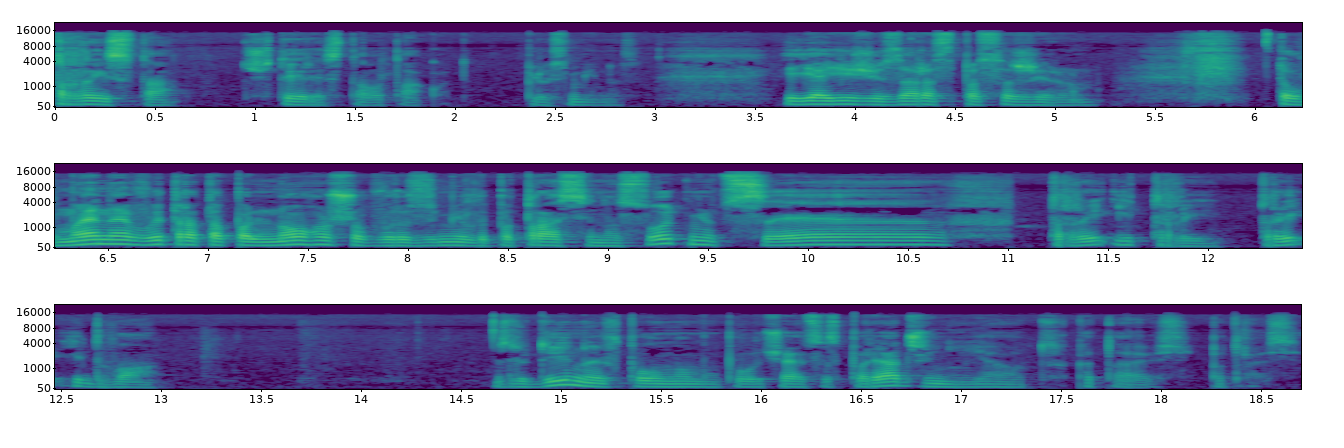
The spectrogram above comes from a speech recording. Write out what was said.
300-400, отак от, плюс-мінус. І я їжджу зараз з пасажиром. То в мене витрата пального, щоб ви розуміли, по трасі на сотню це 3,3, 3,2. З людиною в повному, виходить, спорядженні я от катаюсь по трасі.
